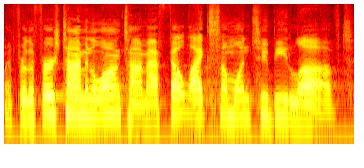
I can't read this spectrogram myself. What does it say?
And for the first time in a long time, I felt like someone to be loved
